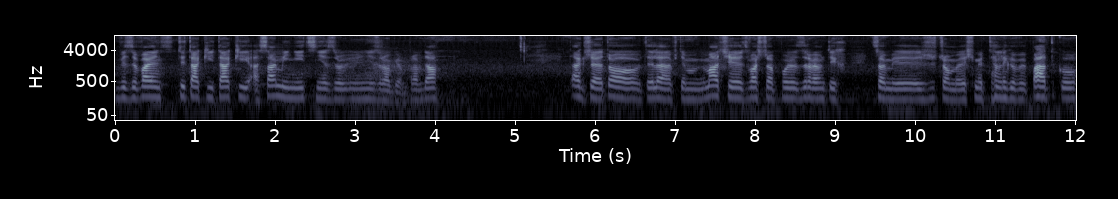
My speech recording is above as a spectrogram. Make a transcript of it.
wyzywając ty taki i taki, a sami nic nie, zro nie zrobią, prawda? Także to tyle w tym macie, zwłaszcza pozdrawiam tych, co mi życzą śmiertelnego wypadku.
